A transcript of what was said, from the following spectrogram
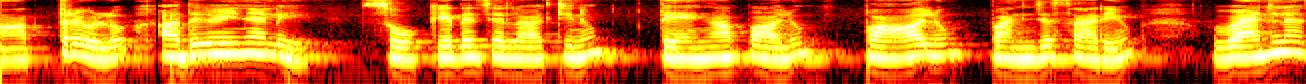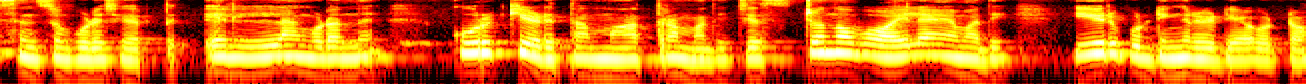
മാത്രമേ ഉള്ളൂ. അത് കഴിഞ്ഞാലേ സോക്ക് ചെയ്ത ജലാറ്റിനും തേങ്ങാപ്പാലും പാലും പഞ്ചസാരയും വാനില എസൻസും കൂടെ ചേർത്ത് എല്ലാം കൂടെ ഒന്ന് കുറുക്കിയെടുത്താൽ മാത്രം മതി. ജസ്റ്റ് ഒന്ന് ബോയിലായാൽ മതി. ഈ ഒരു പുഡിങ് റെഡിയാവും കേട്ടോ.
